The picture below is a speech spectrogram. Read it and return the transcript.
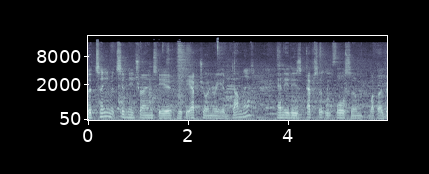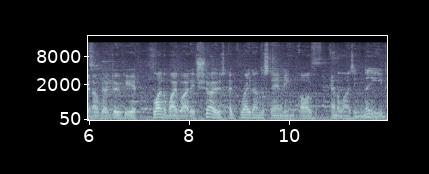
The team at Sydney Trains here with the app joinery have done that and it is absolutely awesome what they've been able to do here. Blown away by it. It shows a great understanding of analysing need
